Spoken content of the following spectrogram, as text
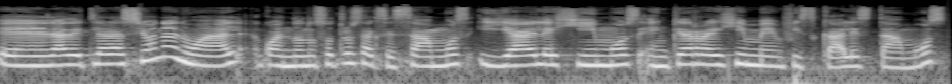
en la declaración anual, cuando nosotros accesamos y ya elegimos en qué régimen fiscal estamos,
